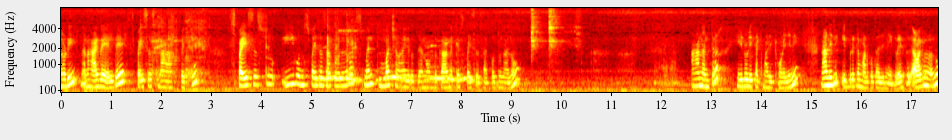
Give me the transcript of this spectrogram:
ನೋಡಿ, ನಾನು ಹಾಗೆ ಹೇಳಿದೆ ಸ್ಪೈಸಸ್ನ ಹಾಕಬೇಕು. ಸ್ಪೈಸಸ್ಸು ಈ ಒಂದು ಸ್ಪೈಸಸ್ ಹಾಕೋದ್ರಿಂದ ಸ್ಮೆಲ್ ತುಂಬ ಚೆನ್ನಾಗಿರುತ್ತೆ ಅನ್ನೋ ಒಂದು ಕಾರಣಕ್ಕೆ ಸ್ಪೈಸಸ್ ಹಾಕೋದು ನಾನು. ಆನಂತರ ನಂತರ ಈರುಳ್ಳಿ ಕಟ್ ಮಾಡಿ ಇಟ್ಕೊಂಡಿದ್ದೀನಿ. ನಾನಿಲ್ಲಿ ಇಬ್ಬರಿಗೆ ಮಾಡ್ಕೋತಾ ಇದ್ದೀನಿ ಎಗ್ ರೈಸ್ ಯಾವಾಗಲೂ ನಾನು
